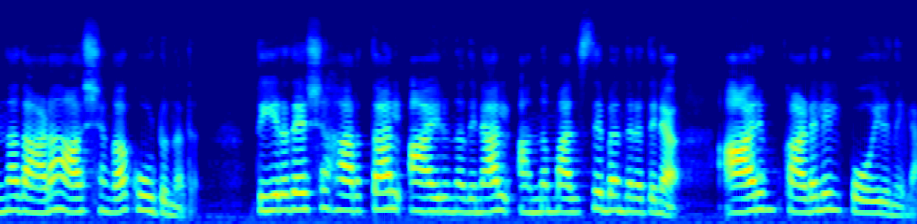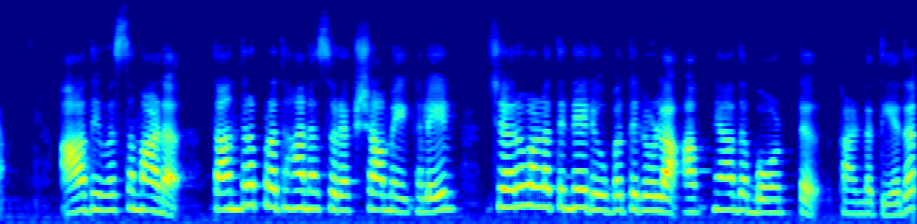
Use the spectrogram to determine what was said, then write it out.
എന്നതാണ് ആശങ്ക കൂട്ടുന്നത്. തീരദേശ ഹർത്താൽ ആയിരുന്നതിനാൽ അന്ന് മത്സ്യബന്ധനത്തിന് ആരും കടലിൽ പോയിരുന്നില്ല. ആ ദിവസമാണ് തന്ത്രപ്രധാന സുരക്ഷാ മേഖലയിൽ ചെറുവള്ളത്തിന്റെ രൂപത്തിലുള്ള അജ്ഞാത ബോട്ട് കണ്ടെത്തിയത്.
